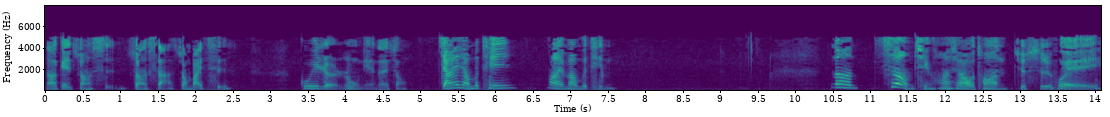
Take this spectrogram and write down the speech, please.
然后给你装死、装傻、装白痴，故意惹怒你那种，讲也讲不听，骂也骂不听。那这种情况下，我通常就是会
